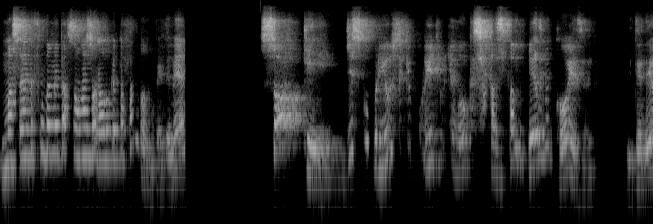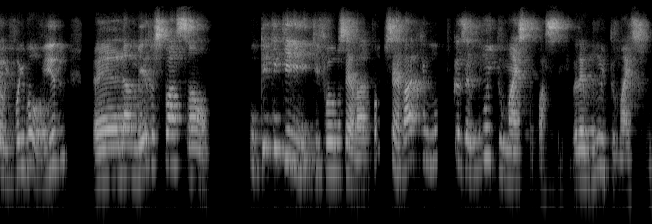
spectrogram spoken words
uma certa fundamentação racional no que ele está falando, tá entendendo? Só que descobriu-se que o político de Lucas faz a mesma coisa, entendeu? E foi envolvido é, na mesma situação. O que, que, que foi observado? Foi observado que o Lucas é muito mais compassivo, ele é muito mais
